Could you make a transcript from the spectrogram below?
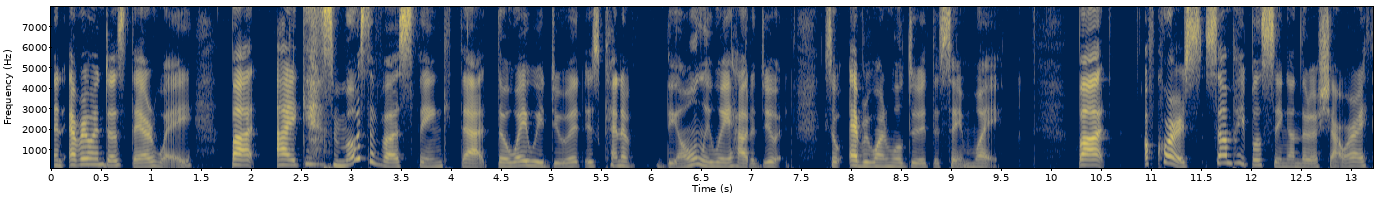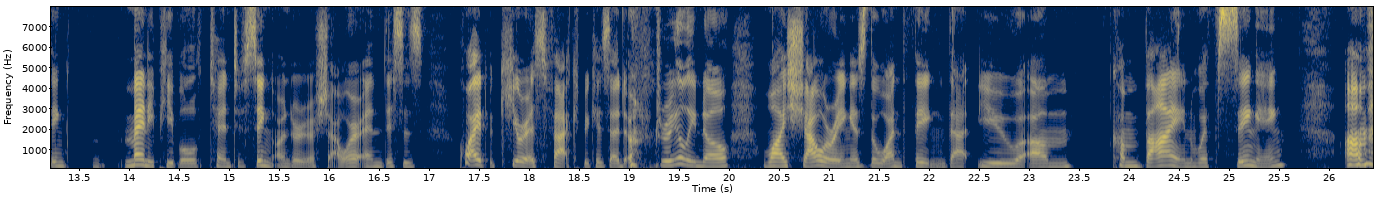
and everyone does their way but i guess most of us think that the way we do it is kind of the only way how to do it. So everyone will do it the same way but of course, some people sing under the shower. I think many people tend to sing under the shower, and this is quite a curious fact because I don't really know why showering is the one thing that you um, combine with singing. Um,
